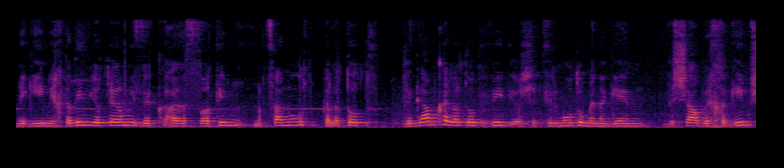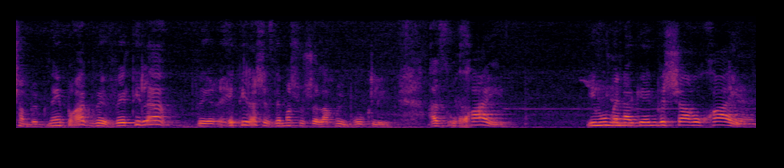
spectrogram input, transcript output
מגיעים מכתבים יותר מזה, הסרטים מצאנו קלטות, וגם קלטות וידאו שצילמו אותו מנגן ושר בחגים שם בבני ברק, והבאתי לה והראיתי לה שזה מה שהוא שלח מברוקלין. אז הוא חי. אם הוא כן. מנגן ושר הוא חי. כן.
